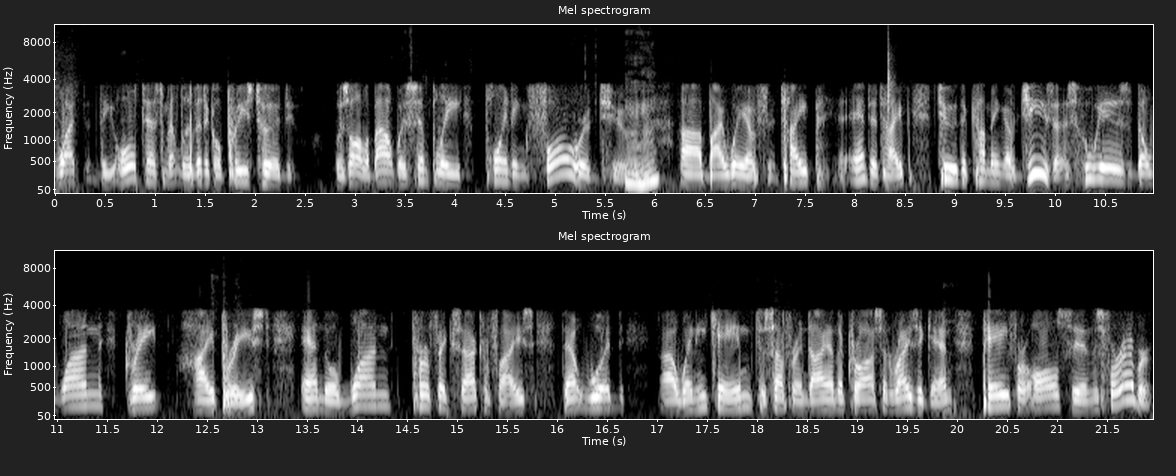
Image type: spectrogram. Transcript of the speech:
what the Old Testament Levitical priesthood was all about was simply pointing forward to, uh, by way of type, antitype, to the coming of Jesus, who is the one great high priest and the one perfect sacrifice that would uh, when he came to suffer and die on the cross and rise again, pay for all sins forever.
